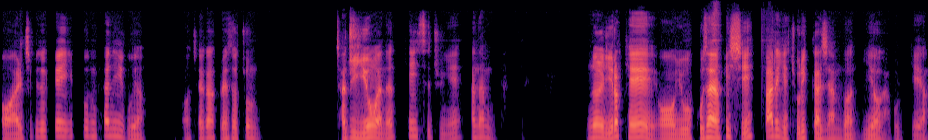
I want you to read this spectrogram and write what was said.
어 RGB도 꽤 이쁜 편이고요. 어 제가 그래서 좀 자주 이용하는 케이스 중에 하나입니다. 오늘 이렇게 어 요 고사양 PC 빠르게 조립까지 한번 이어가 볼게요.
